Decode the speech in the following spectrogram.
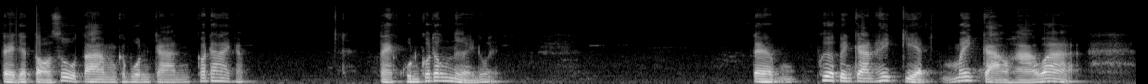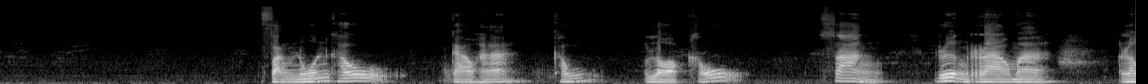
แต่จะต่อสู้ตามกระบวนการก็ได้ครับ แต่คุณก็ต้องเหนื่อยด้วย แต่เพื่อเป็นการให้เกียรติไม่กล่าวหาว่า ฝั่งนู้นเขากล่าวหาเขาหลอกเขาสร้างเรื่องราวมา เรา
